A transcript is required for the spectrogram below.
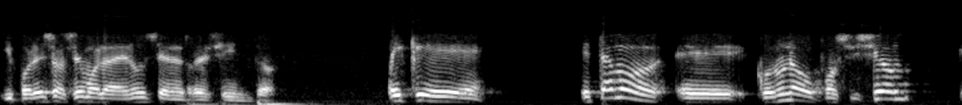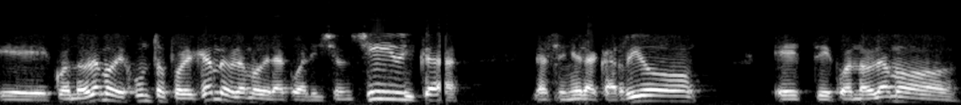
y por eso hacemos la denuncia en el recinto? Es que estamos eh, con una oposición, eh, cuando hablamos de Juntos por el Cambio hablamos de la coalición cívica, la señora Carrió, este, cuando hablamos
